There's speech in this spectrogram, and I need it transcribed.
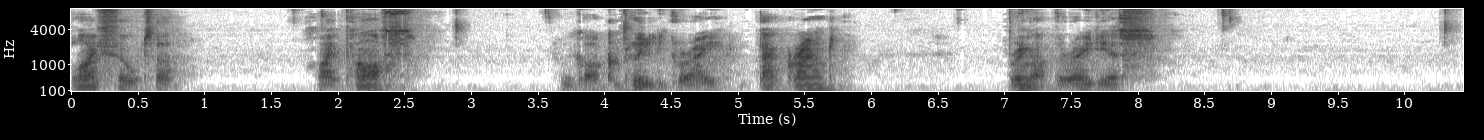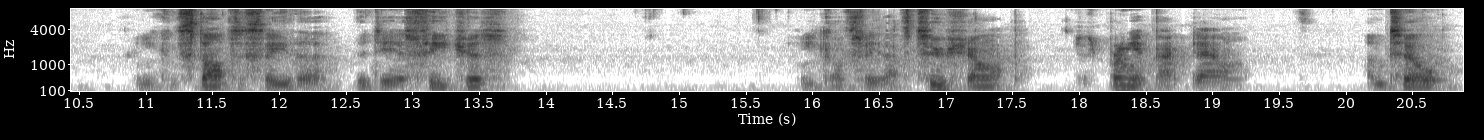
live filter, high pass. We've got a completely grey background bring up the radius and you can start to see the, the deer's features. You can see that's too sharp, just bring it back down until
